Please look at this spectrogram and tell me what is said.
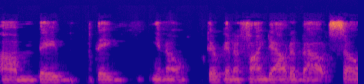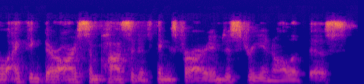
um, they they you know they're going to find out about. So I think there are some positive things for our industry in all of this.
